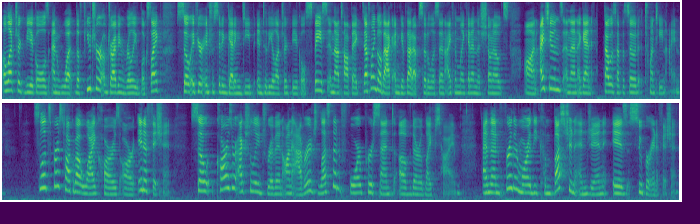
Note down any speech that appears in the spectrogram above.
electric vehicles and what the future of driving really looks like. So, if you're interested in getting deep into the electric vehicle space in that topic, definitely go back and give that episode a listen. I can link it in the show notes on iTunes. And then again, that was episode 29. So, let's first talk about why cars are inefficient. So, cars are actually driven on average less than 4% of their lifetime. And then, furthermore, the combustion engine is super inefficient.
